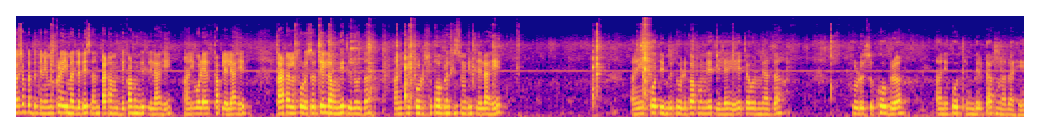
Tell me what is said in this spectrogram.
अशा पद्धतीने मी कढईमध्ये बेसन ताटामध्ये काढून घेतलेलं आहे आणि वड्यात थापलेल्या आहेत. ताटाला थोडंसं तेल लावून घेतलेलं होतं आणि थोडंसं खोबरं खिसून घेतलेलं आहे. आणि कोथिंबीर थोडी कापून घेतलेली आहे. याच्यावर मी आता थोडंसं खोबरं आणि कोथिंबीर टाकणार आहे.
